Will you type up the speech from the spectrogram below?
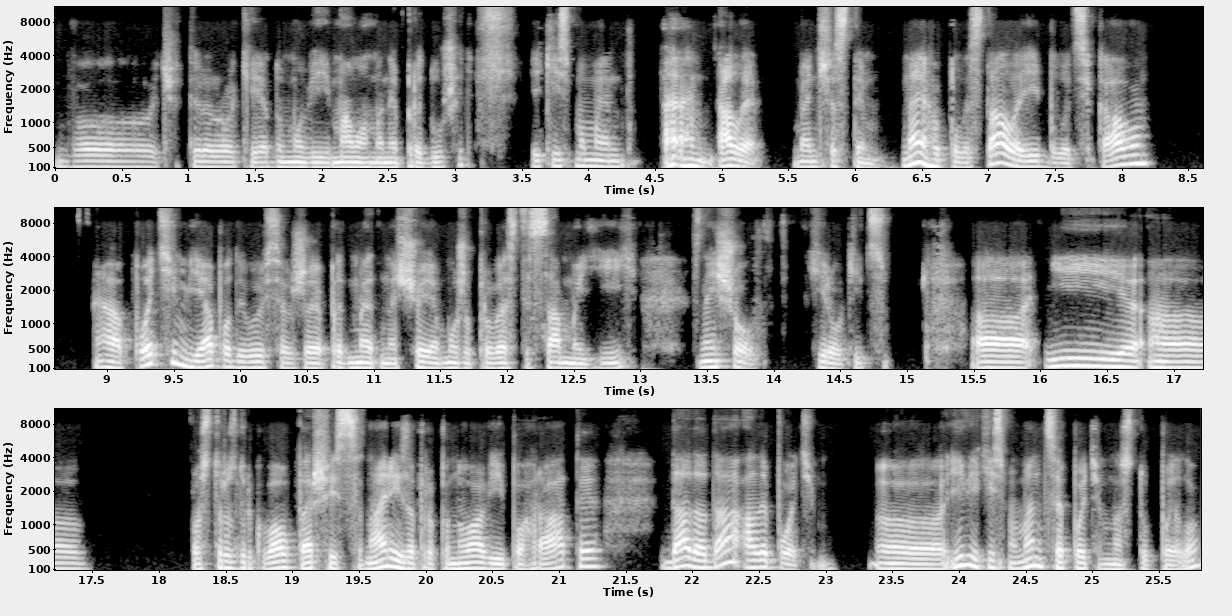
в 4 роки. Я думав, її мама мене придушить в якийсь момент. Але менше з тим. Вона його полистала, їй було цікаво. А Потім я подивився вже предмет, на що я можу провести саме їй. Знайшов Hero Kids а, і а, просто роздрукував перший сценарій, запропонував їй пограти. Да-да-да, але потім. Е, І в якийсь момент це потім наступило.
